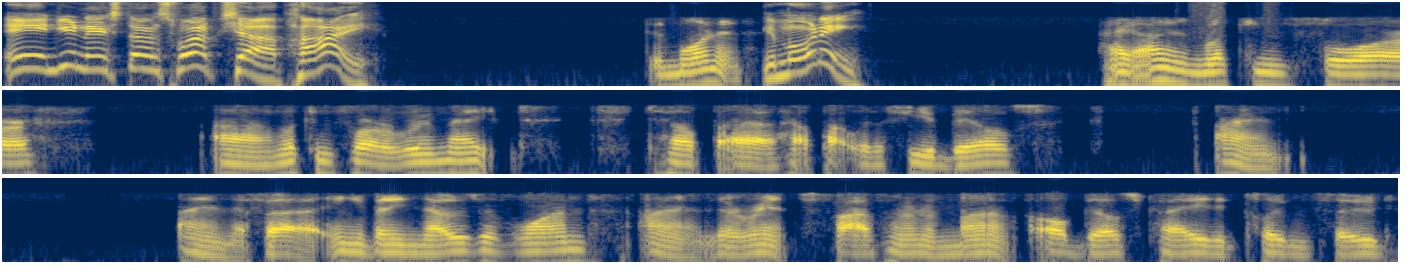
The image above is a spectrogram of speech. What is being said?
And you're next on Swap Shop. Hi. Good morning. Good morning. Hey, I am looking for uh, looking for a roommate to help uh, help out with a few bills. I am, and if uh, anybody knows of one, I am, their rent's five hundred a month, all bills paid, including food.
